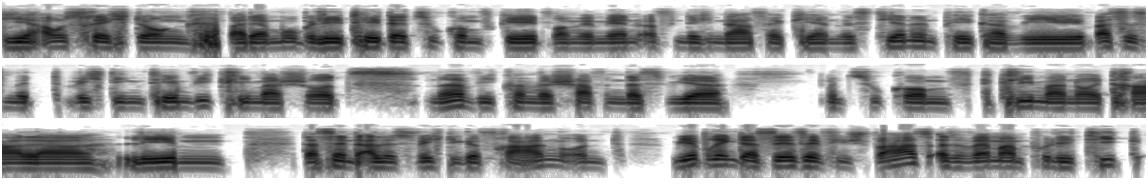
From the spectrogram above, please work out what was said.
die Ausrichtung bei der Mobilität der Zukunft geht, wollen wir mehr in öffentlichen Nahverkehr investieren, in Pkw, was ist mit wichtigen Themen wie Klimaschutz, ne? wie können wir schaffen, dass wir in Zukunft klimaneutraler leben? Das sind alles wichtige Fragen und mir bringt das sehr, sehr viel Spaß. Also wenn man Politik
